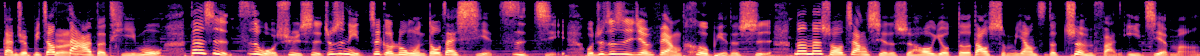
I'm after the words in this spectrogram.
感觉比较大的题目。但是自我叙事，就是你这个论文都在写自己，我觉得这是一件非常特别的事。那那时候这样写的时候，有得到什么样子的正反意见吗？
